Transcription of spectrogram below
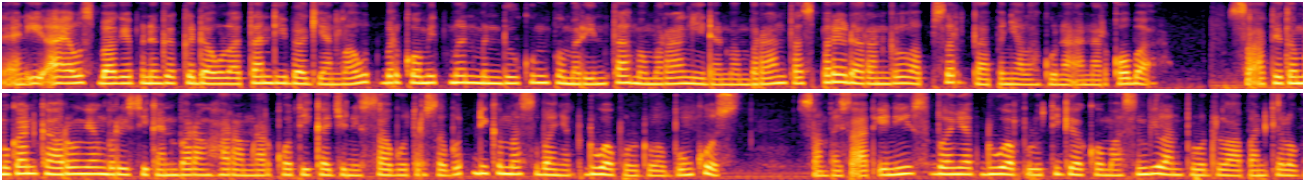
TNI AL sebagai penegak kedaulatan di bagian laut berkomitmen mendukung pemerintah memerangi dan memberantas peredaran gelap serta penyalahgunaan narkoba. Saat ditemukan karung yang berisikan barang haram narkotika jenis sabu tersebut dikemas sebanyak 22 bungkus. Sampai saat ini, sebanyak 23,98 kg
